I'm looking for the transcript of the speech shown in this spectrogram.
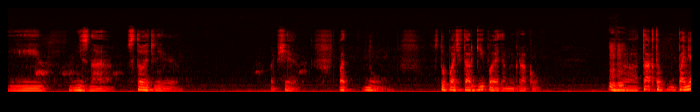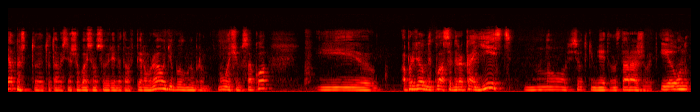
И не знаю, стоит ли вообще под, ну, вступать в торги по этому игроку. Мгм. А, Так-то понятно, что это там, если не ошибаюсь, он в свое время там в первом раунде был выбран, ну, очень высоко. И определенный класс игрока есть, но все-таки меня это настораживает. И он,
